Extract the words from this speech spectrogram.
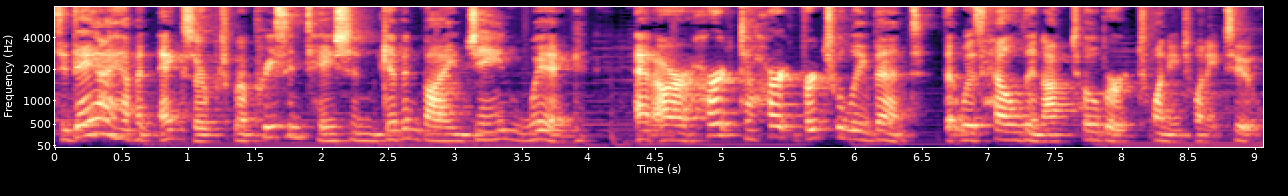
Today, I have an excerpt from a presentation given by Jane Wigg at our Heart to Heart virtual event that was held in October 2022.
